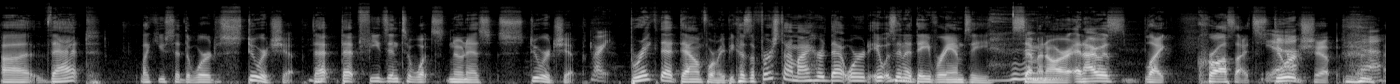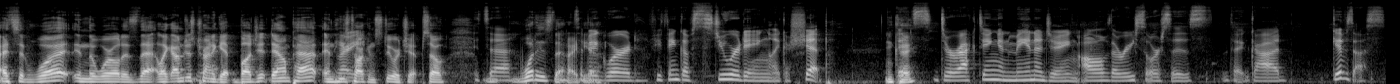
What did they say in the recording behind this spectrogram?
uh, that, like you said, the word stewardship, that that feeds into what's known as stewardship. Right. Break that down for me, because the first time I heard that word, it was in a Dave Ramsey seminar, and I was like cross-eyed. Stewardship. Yeah. I said, "What in the world is that?" Like, I'm just trying to get budget down pat, and he's Right. talking stewardship. So, It's a what is that It's idea? a big word. If you think of stewarding like a ship, Okay. it's directing and managing all of the resources that God gives us.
